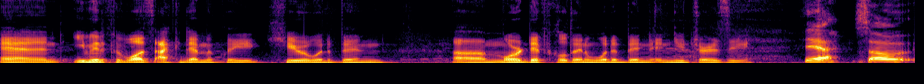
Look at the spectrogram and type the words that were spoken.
And even if it was academically here would have been uh, more difficult than it would have been in new jersey. Yeah so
